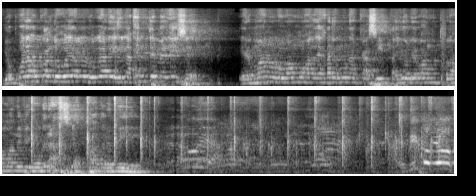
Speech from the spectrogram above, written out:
Yo por eso cuando voy a los lugares y la gente me dice, hermano, lo vamos a dejar en una casita, yo levanto la mano y digo, gracias, Padre mío. Bendito Dios.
